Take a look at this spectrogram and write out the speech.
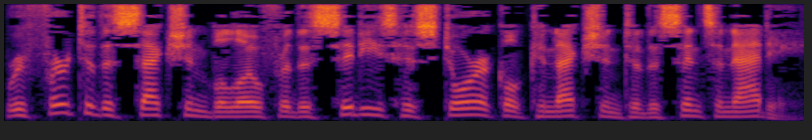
Refer to the section below for the city's historical connection to the Cincinnati.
